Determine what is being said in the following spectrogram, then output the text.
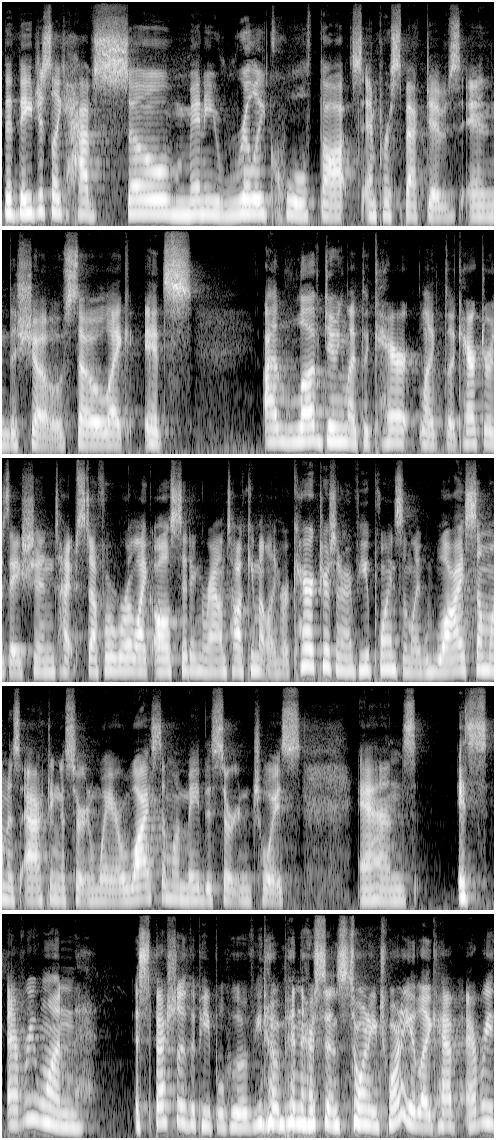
that they just like have so many really cool thoughts and perspectives in the show so like it's I love doing like the char- like the characterization type stuff where we're like all sitting around talking about like our characters and our viewpoints and like why someone is acting a certain way or why someone made this certain choice. And it's everyone especially the people who have you know been there since 2020 like have every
